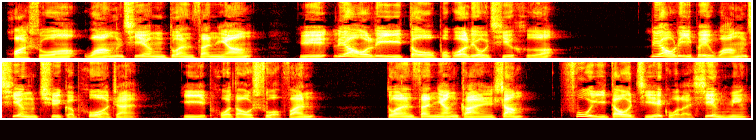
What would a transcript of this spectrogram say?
话说王庆、段三娘与廖立斗不过六七合，廖立被王庆去个破绽，一泼刀硕翻，段三娘赶上，复一刀结果了性命。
